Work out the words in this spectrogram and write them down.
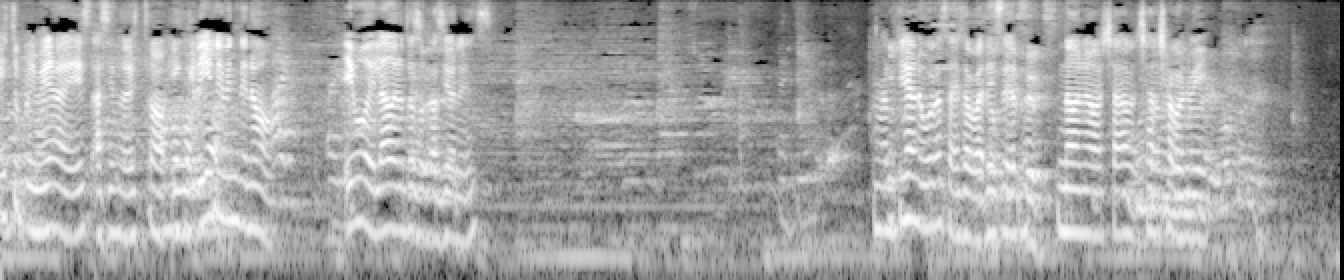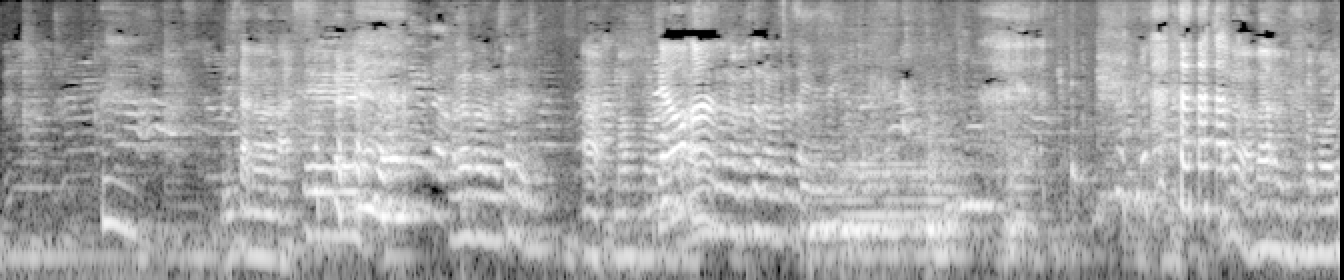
¿Es tu primera vez haciendo esto? Increíblemente no. He modelado en otras ocasiones. Martina, no vuelvas a desaparecer. No, no, ya, ya, ya volví. Brisa nada más. Eh, ahora para me sale eso. Ah, más por ¿Qué hago? Ah. Más atrás, más atrás, más atrás. Ya nada más, Brisa, pobre.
